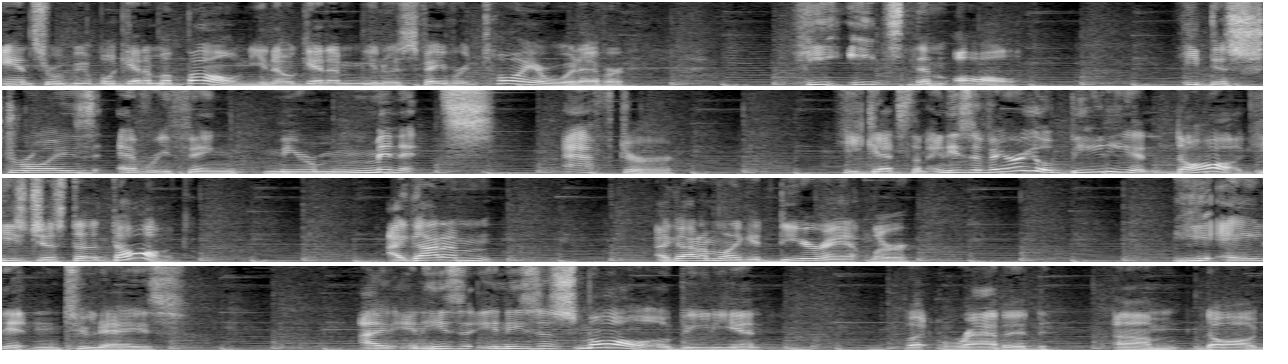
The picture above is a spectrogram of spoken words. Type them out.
answer would be, "We'll get him a bone." You know, get him, you know, his favorite toy or whatever. He eats them all. He destroys everything mere minutes after he gets them, and he's a very obedient dog. He's just a dog. I got him. I got him like a deer antler. He ate it in two days. I, and he's and he's a small, obedient but rabid um, dog.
